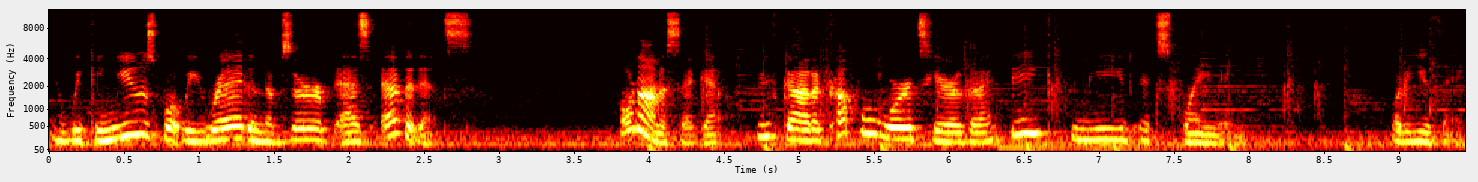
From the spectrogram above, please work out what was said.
and we can use what we read and observed as evidence. Hold on a second. We've got a couple words here that I think need explaining. What do you think?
